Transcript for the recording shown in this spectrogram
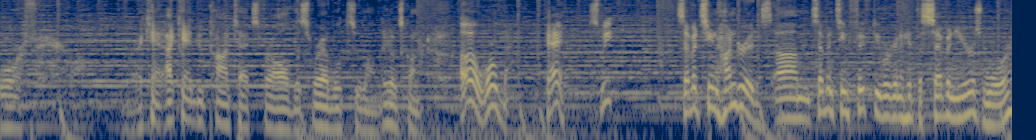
warfare. I can't I can't do context for all this. We're able too long. Look what's going on. Oh, world map. Okay, sweet. 1700s, um, 1750. We're gonna hit the Seven Years' War.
